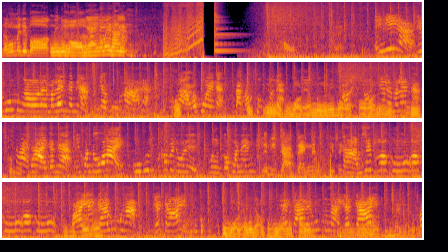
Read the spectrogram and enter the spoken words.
แล้วก็ไม่ได้บอกไม่ได้บอกไงก็ไม่ทันไอ้เหี้ยนี่พวกมึงเอาอะไรมาเล่นกันเนี่ยเนี่ยกูหาเนี่ยกูหากระบวยเนี่ยตักน้ำซุปอยู่นี่ไงเนี่ยกูบอกแล้วมึงไม่บอกเอาก่อเอานเหี้ยอะไรมาเล่นเนี่ยถ่ายถ่ายกันเนี่ยมีคนดูเท่าไหร่กูเพิ่งเข้าไปดูดิหมื่นกว่าคนเองแต่นี่จ่าแตงนะไม่ใช่จ่าไม่ใช่พ่อกูพ่อกูพ่อกูไปแยกย้ายพวกมึงอะแยกย้าย กูบอกแล้วว่าอย่าเอากระบวยแยกมาย้ายใช้เลยพวกมึงอะแยกย้ายไป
